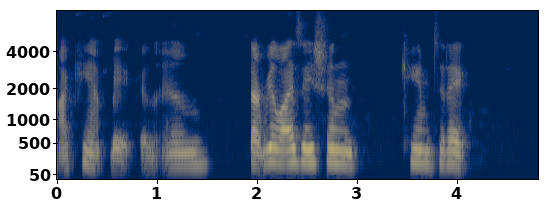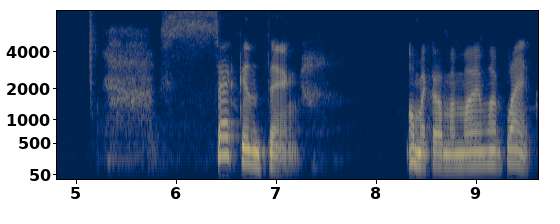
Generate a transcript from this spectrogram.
I can't bake. And, and that realization came today. Second thing. Oh my God, my mind went blank.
